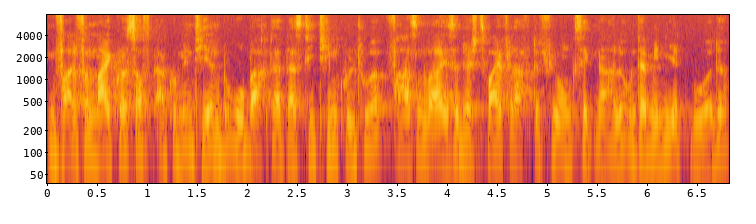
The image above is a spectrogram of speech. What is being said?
Im Fall von Microsoft argumentieren Beobachter, dass die Teamkultur phasenweise durch zweifelhafte Führungssignale unterminiert wurde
